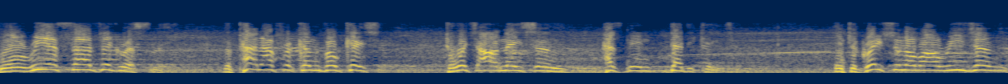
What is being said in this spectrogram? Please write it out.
We'll reassert vigorously the Pan African vocation to which our nation has been dedicated. Integration of our region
